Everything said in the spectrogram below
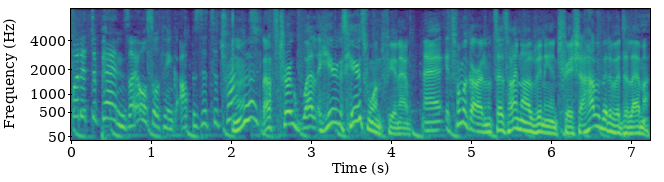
But it depends. I also think opposites attract. Yeah, that's true. Well, here's here's one for you now. Uh, it's from a girl and it says, "Hi, Niall, Vinny, and Trish. I have a bit of a dilemma."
